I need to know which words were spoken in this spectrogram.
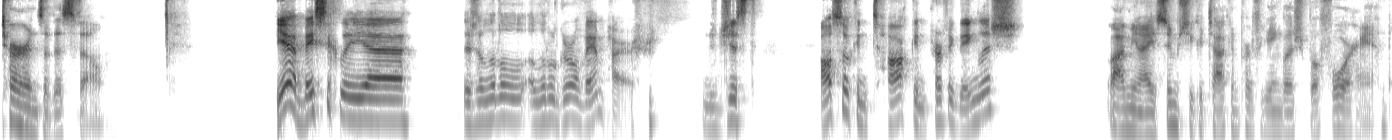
turns of this film. Yeah, basically, uh, there's a little a little girl vampire who just also can talk in perfect English. Well, I mean, I assume she could talk in perfect English beforehand.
